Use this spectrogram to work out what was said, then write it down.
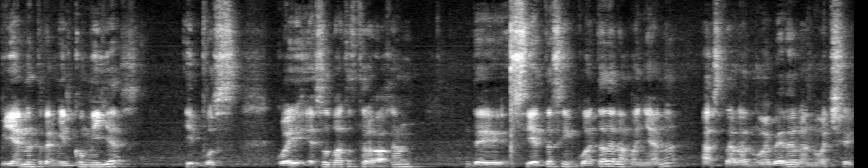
bien, entre mil comillas, y pues, güey, esos vatos trabajan de 7.50 de la mañana hasta las 9 de la noche.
